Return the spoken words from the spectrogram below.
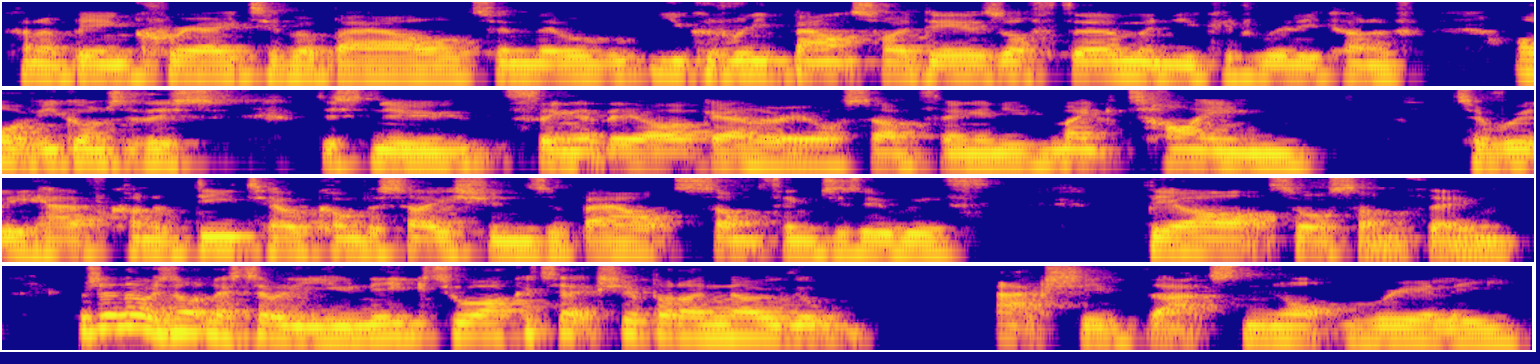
kind of being creative about and they were you could really bounce ideas off them and you could really kind of oh have you gone to this this new thing at the art gallery or something and you'd make time to really have kind of detailed conversations about something to do with the arts or something which i know is not necessarily unique to architecture but i know that actually that's not really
